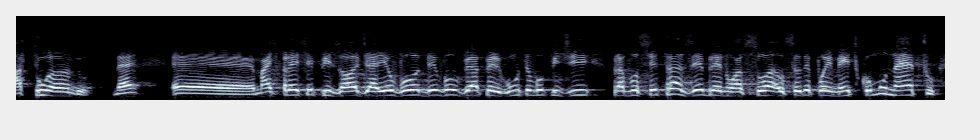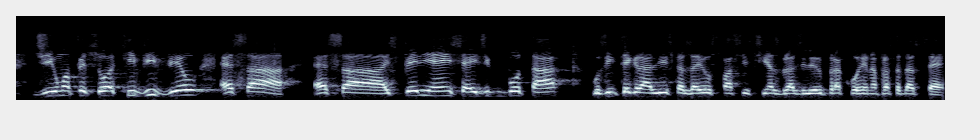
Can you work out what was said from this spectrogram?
atuando, né. É, mas para esse episódio aí eu vou devolver a pergunta, eu vou pedir para você trazer, Breno, a sua, o seu depoimento como neto de uma pessoa que viveu essa essa experiência aí de botar os integralistas aí, os fascistinhas brasileiros para correr na Praça da Sé.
